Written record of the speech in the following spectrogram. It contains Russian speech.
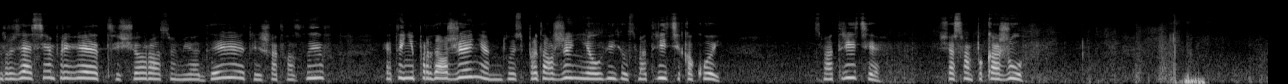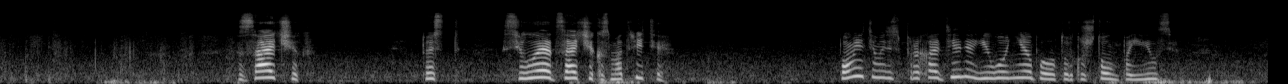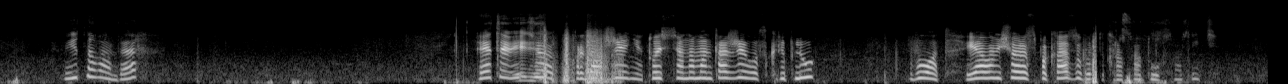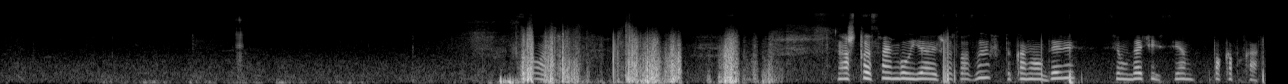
Друзья, всем привет! Еще раз у меня Дэви, это Ишат Лазлыв. Это не продолжение, ну, то есть продолжение я увидел. Смотрите, какой. Смотрите. Сейчас вам покажу. Зайчик. То есть силуэт зайчика, смотрите. Помните, мы здесь проходили, его не было, только что он появился. Видно вам, да? Это видео продолжение, то есть я на монтаже его скреплю. Вот, я вам еще раз показываю эту красоту, смотрите. Вот. Ну что, с вами был я, Ильшат Лазыв, это канал Дэви. Всем удачи и всем пока-пока.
